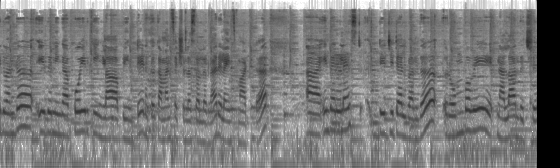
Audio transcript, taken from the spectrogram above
இது வந்து இது நீங்கள் போயிருக்கீங்களா அப்படின்ட்டு எனக்கு கமெண்ட் செக்ஷனில் சொல்லுங்கள் ரிலையன்ஸ் மார்ட்டு இந்த ரிலையன்ஸ் டிஜிட்டல் வந்து ரொம்பவே நல்லா இருந்துச்சு.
